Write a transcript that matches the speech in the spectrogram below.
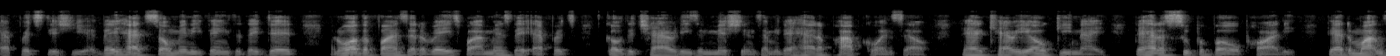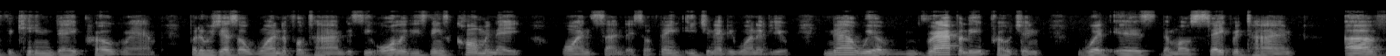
efforts this year. They had so many things that they did, and all the funds that are raised for our Men's Day efforts go to charities and missions. I mean, they had a popcorn sale, they had karaoke night, they had a Super Bowl party, they had the Martin Luther King Day program. But it was just a wonderful time to see all of these things culminate on Sunday. So thank each and every one of you. Now we are rapidly approaching what is the most sacred time of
